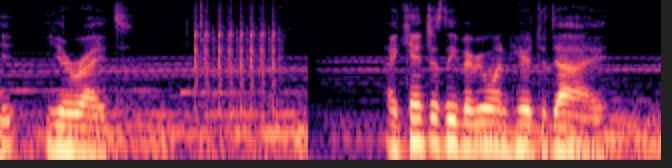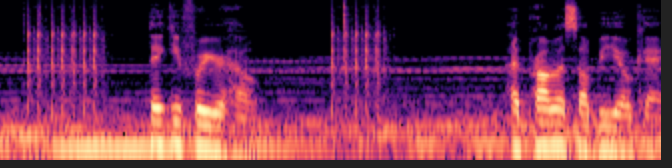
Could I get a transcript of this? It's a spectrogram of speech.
Y you're right. I can't just leave everyone here to die. Thank you for your help. I promise I'll be okay.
